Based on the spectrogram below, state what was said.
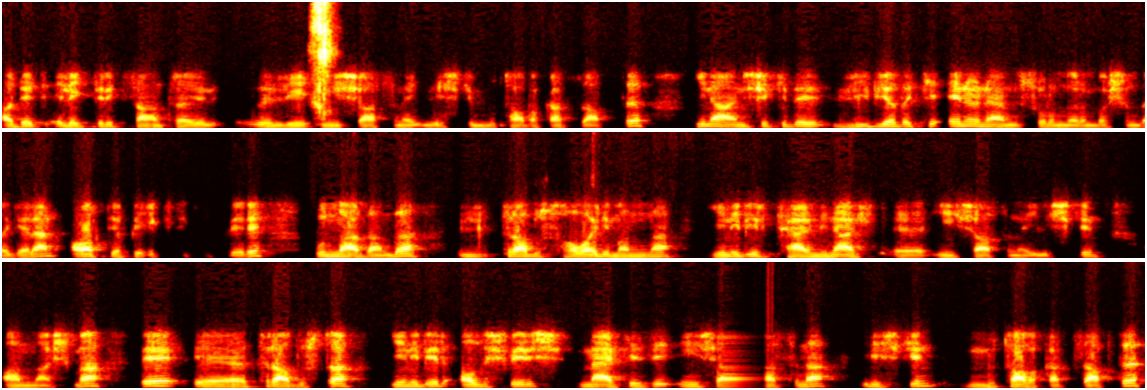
adet elektrik santrali inşasına ilişkin mutabakat zaptı. Yine aynı şekilde Libya'daki en önemli sorunların başında gelen altyapı eksiklikleri. Bunlardan da Trablus Havalimanı'na yeni bir terminal e, inşasına ilişkin anlaşma ve e, Trablus'ta yeni bir alışveriş merkezi inşasına ilişkin mutabakat zaptı.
